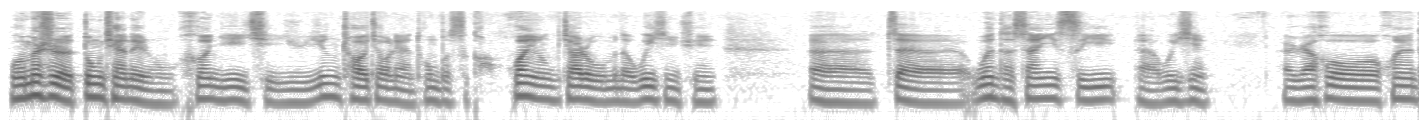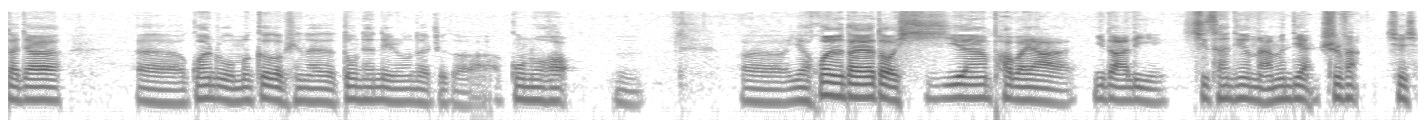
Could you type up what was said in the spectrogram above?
我们是冬天内容，和你一起与英超教练同步思考。欢迎加入我们的微信群，呃，在 winter 三一四一呃微信，呃，然后欢迎大家。呃，关注我们各个平台的冬天内容的这个公众号，嗯，呃，也欢迎大家到西安帕帕亚意大利西餐厅南门店吃饭，谢谢。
